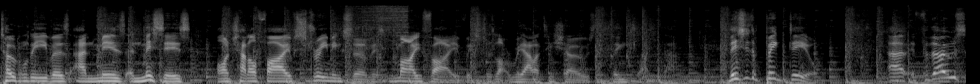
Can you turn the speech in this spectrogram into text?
Total Divas and Miz and Mrs. on Channel 5 streaming service My5, which does a lot of reality shows and things like that. This is a big deal. Uh, for those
